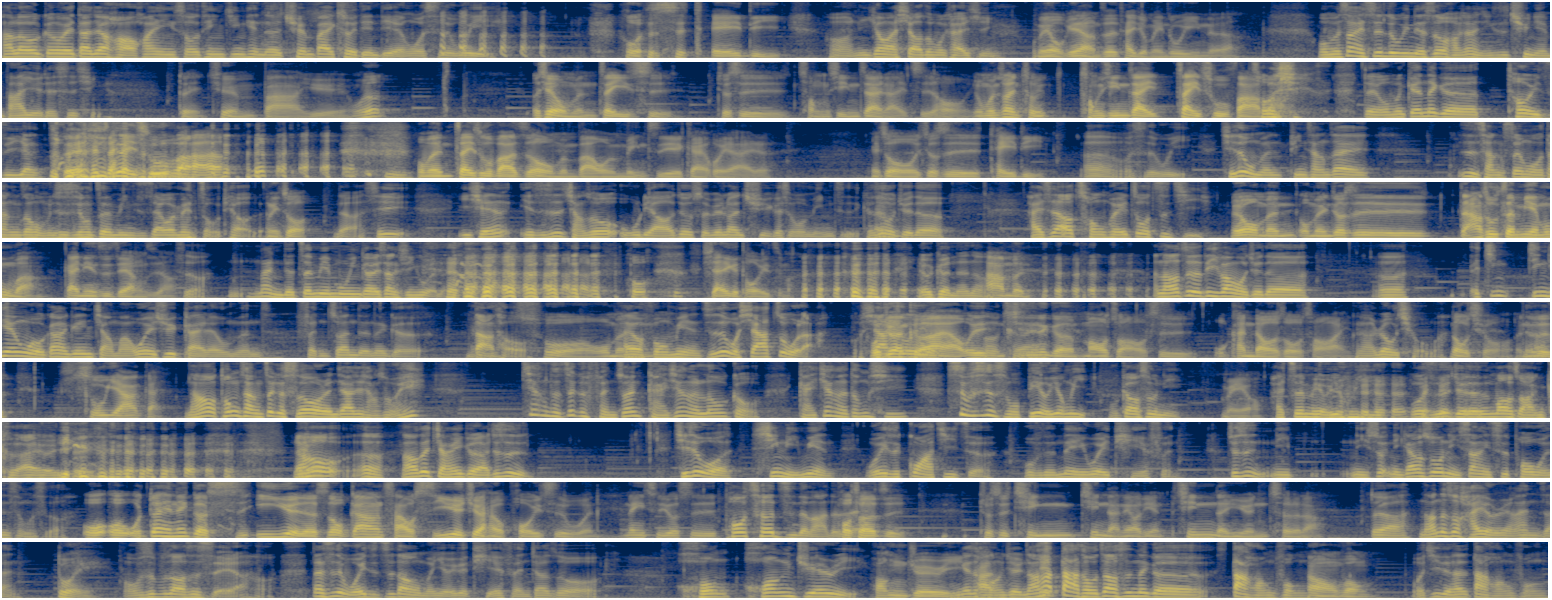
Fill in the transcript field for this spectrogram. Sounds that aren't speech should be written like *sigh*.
Hello，各位大家好，欢迎收听今天的圈拜课点点，我是 *laughs* We，我是 Teddy。哦，你干嘛笑这么开心？没有，我跟你讲，这太久没录音了。我们上一次录音的时候，好像已经是去年八月的事情了。对，去年八月，我说，而且我们这一次就是重新再来之后，我们算重重新再再出发吧。重新，对，我们跟那个 Toys 一样，对，再出发。*laughs* 我们再出发之后，我们把我们名字也改回来了。没错，我就是 Teddy，嗯，我是 We。其实我们平常在日常生活当中，我们就是用这个名字在外面走跳的。没错，对吧？所以以前也只是想说无聊，就随便乱取一个什么名字。可是我觉得还是要重回做自己。没有，我们我们就是拿出真面目嘛，概念是这样子啊，是吧？那你的真面目应该会上新闻的。*laughs* 哦，下一个 Toys 嘛，*laughs* 有可能哦。阿门。*laughs* 然后这个地方，我觉得，呃。欸、今今天我刚才跟你讲嘛，我也去改了我们粉砖的那个大头，错，我们还有封面，只是我瞎做啦。我，觉得很可爱啊，我、嗯、其实那个猫爪是我看到的时候我超爱的，肉球嘛，肉球那个舒压感。然后通常这个时候人家就想说，哎、欸，这样的这个粉砖改这样的 logo，改这样的东西，是不是有什么别有用意？我告诉你，没有，还真没有用意，*laughs* 我只是觉得猫爪很可爱而已。*laughs* 然后，嗯，然后再讲一个啊，就是。其实我心里面我一直挂记着我们的那一位铁粉，就是你。你说你刚刚说你上一次 po 文是什么时候？我我我对那个十一月的时候，我刚刚查我十一月居然还有 po 一次文，那一次就是 po 车子的嘛，对不对？po 车子就是氢氢燃料电氢能源车啦。对啊，然后那时候还有人暗赞。对，我是不知道是谁啊，但是我一直知道我们有一个铁粉叫做黄黄 Jerry，黄 Jerry 应该是黄 Jerry，然后他大头照是那个大黄蜂，大黄蜂，我记得他是大黄蜂。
